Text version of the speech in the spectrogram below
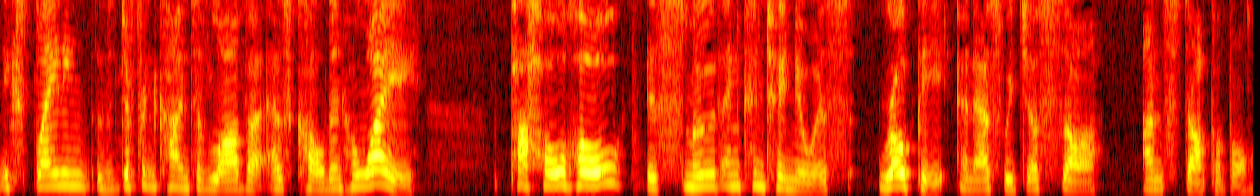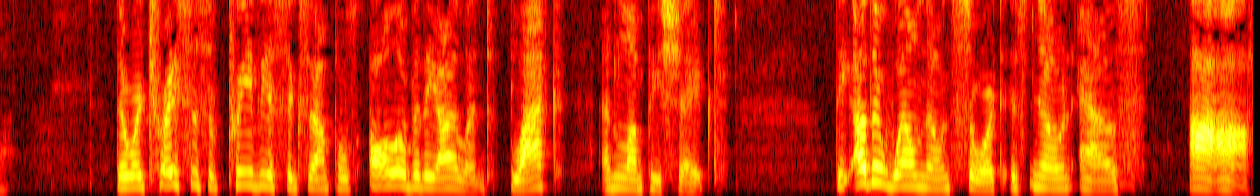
explaining the different kinds of lava as called in Hawaii Pahoehoe is smooth and continuous, ropey, and as we just saw, unstoppable. There were traces of previous examples all over the island, black and lumpy shaped. The other well known sort is known as Aa,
